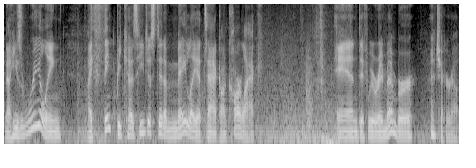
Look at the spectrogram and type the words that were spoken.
Now he's reeling, I think because he just did a melee attack on Karlach. And if we remember, check her out.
